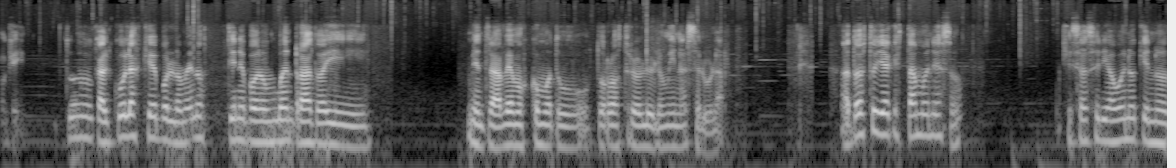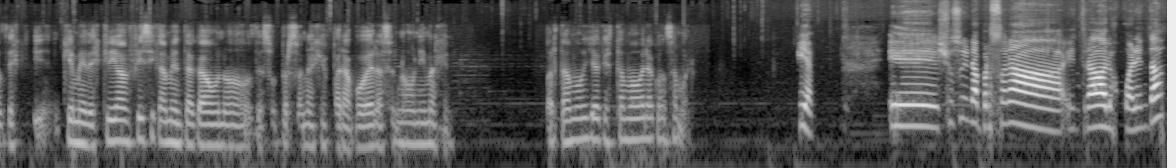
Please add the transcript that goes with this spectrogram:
Ok. Tú calculas que por lo menos tiene por un buen rato ahí mientras vemos cómo tu, tu rostro lo ilumina el celular. A todo esto, ya que estamos en eso, quizás sería bueno que, nos que me describan físicamente a cada uno de sus personajes para poder hacernos una imagen. Partamos ya que estamos ahora con Samuel. Eh, yo soy una persona entrada a los 40,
